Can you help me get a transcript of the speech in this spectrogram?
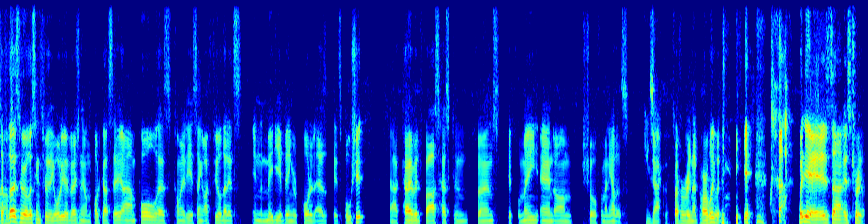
So for Um, those who are listening through the audio version there on the podcast, there, um, Paul has commented here saying, "I feel that it's in the media being reported as it's bullshit. Uh, COVID fast has confirms it for me, and I'm sure for many others. exactly. Sorry for reading that horribly, but yeah, but yeah, it's uh, it's true.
